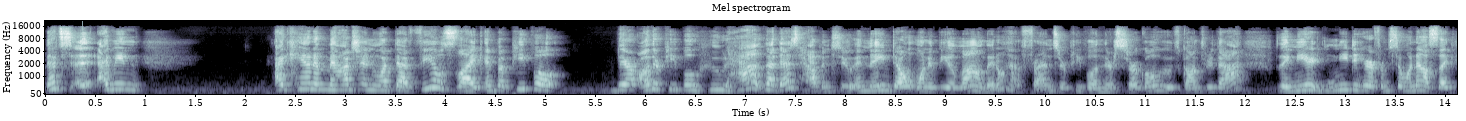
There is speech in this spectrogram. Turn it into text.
that's, uh, I mean, I can't imagine what that feels like. And, but people, there are other people who have, that does happen to, and they don't want to be alone. They don't have friends or people in their circle who's gone through that. They need, need to hear it from someone else. Like,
